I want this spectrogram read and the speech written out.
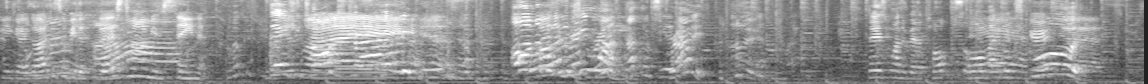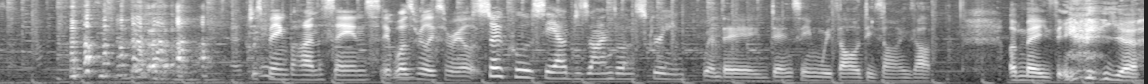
Here you go, guys. This will be the first time you've seen it. Look at there's your Hey. tops, Oh, look at oh, the that's green great. one. That looks great. Oh. There's one of our tops. Oh, that looks good. Just being behind the scenes, it was really surreal. So cool to see our designs on screen. when they're dancing with our designs are amazing. yeah.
